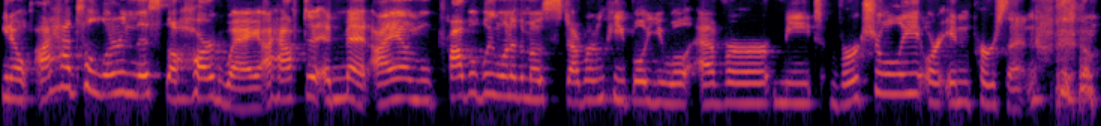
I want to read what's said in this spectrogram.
you know, I had to learn this the hard way. I have to admit, I am probably one of the most stubborn people you will ever meet virtually or in person.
